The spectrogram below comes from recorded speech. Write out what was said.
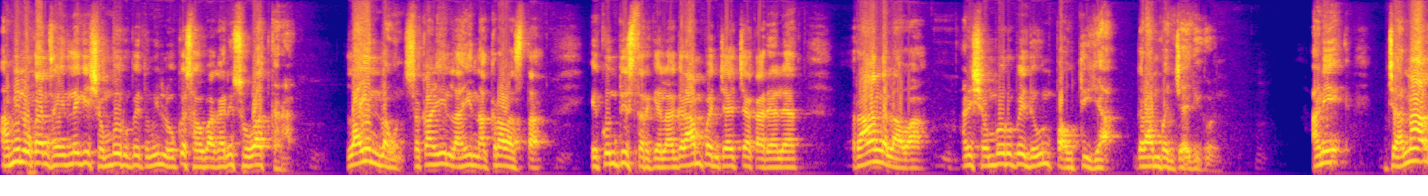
आम्ही लोकांना सांगितलं की शंभर रुपये तुम्ही लोकसहभागाने सुरुवात करा. लाईन लावून सकाळी लाईन अकरा वाजता एकोणतीस तारखेला ग्रामपंचायतच्या कार्यालयात रांग लावा आणि शंभर रुपये देऊन पावती घ्या ग्रामपंचायतीकडून. आणि ज्यांना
